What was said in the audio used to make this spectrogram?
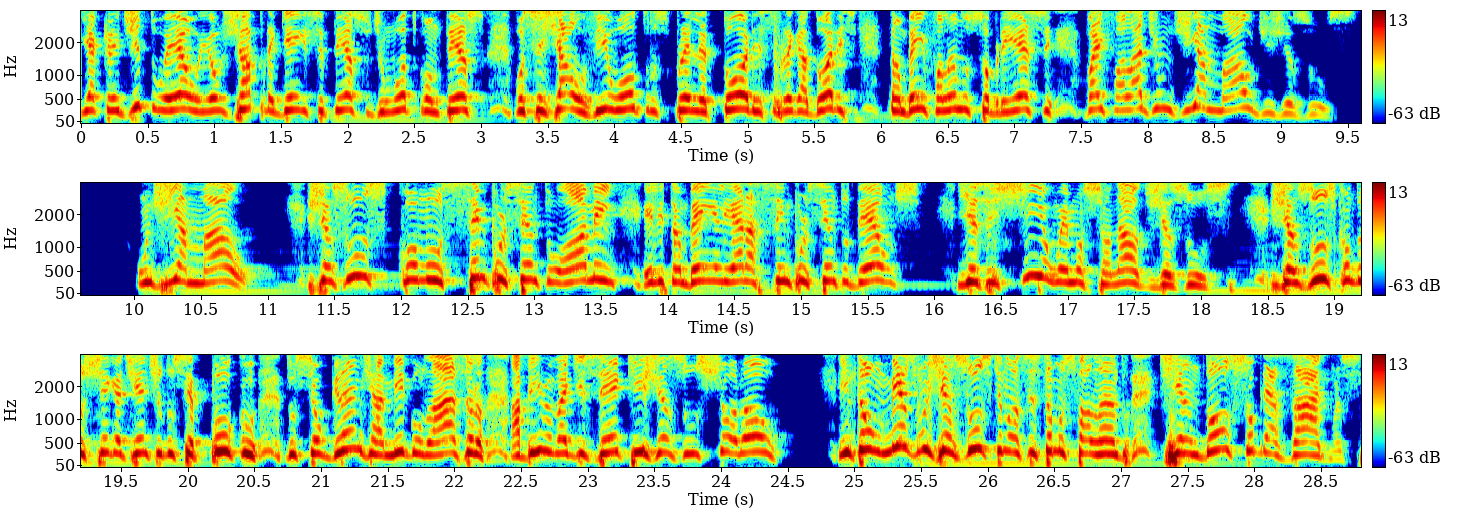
e acredito eu, e eu já preguei esse texto de um outro contexto, você já ouviu outros preletores, pregadores também falando sobre esse, vai falar de um dia mal de Jesus. Um dia mal, Jesus, como 100% homem, ele também ele era 100% Deus. E existia um emocional de Jesus. Jesus, quando chega diante do sepulcro do seu grande amigo Lázaro, a Bíblia vai dizer que Jesus chorou. Então, o mesmo Jesus que nós estamos falando, que andou sobre as águas,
